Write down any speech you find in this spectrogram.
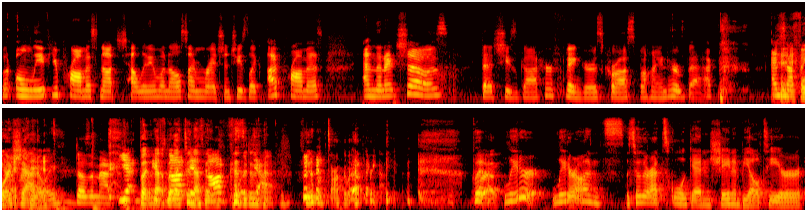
but only if you promise not to tell anyone else I'm rich. And she's like, I promise. And then it shows that she's got her fingers crossed behind her back. And nothing Foreshadowing. happens. doesn't matter. Yeah, but, no, it's but not, like to it's nothing because it doesn't yeah. happen. We don't talk about Nothing it. But uh, Right. later, later on, so they're at school again. Shane and BLT are,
